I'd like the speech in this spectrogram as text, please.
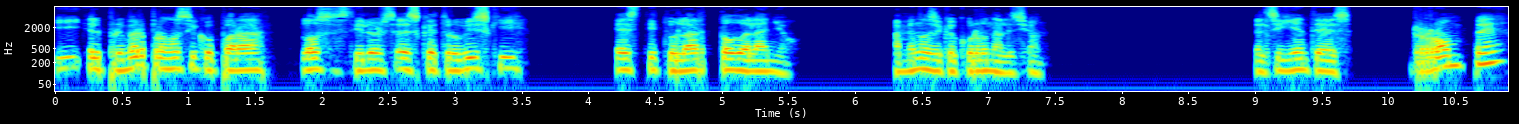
Y el primer pronóstico para los Steelers es que Trubisky es titular todo el año, a menos de que ocurra una lesión. El siguiente es rompe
